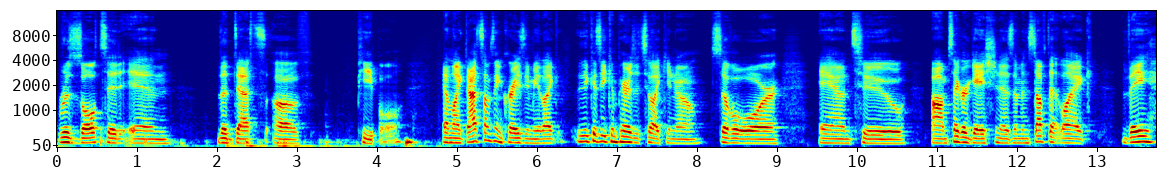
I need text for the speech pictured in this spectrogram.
resulted in the deaths of people and like that's something crazy to me like because he compares it to like you know civil war and to um, segregationism and stuff that like they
